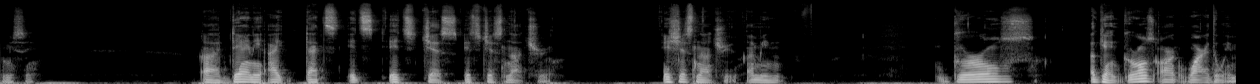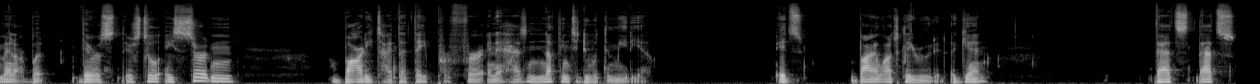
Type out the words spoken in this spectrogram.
Let me see. Uh, Dani, I that's it's it's just it's just not true. It's just not true. I mean, girls, again, girls aren't wired the way men are, but there's there's still a certain body type that they prefer, and it has nothing to do with the media. It's biologically rooted. Again, that's that's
